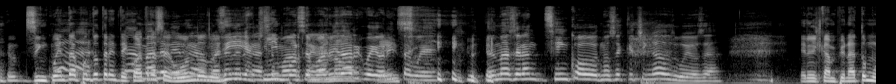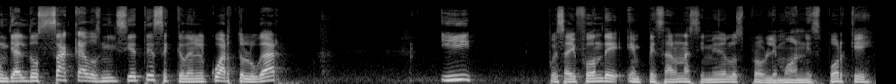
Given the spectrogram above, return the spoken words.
50.34 Ah, segundos, güey. Sí, aquí se importa. Se me va a olvidar, güey, ahorita, Sí. güey. Es más, eran cinco, no sé qué chingados, güey. O sea, En el Campeonato Mundial de Osaka 2007 se quedó en el cuarto lugar. Y pues ahí fue donde empezaron así medio los problemones. Porque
